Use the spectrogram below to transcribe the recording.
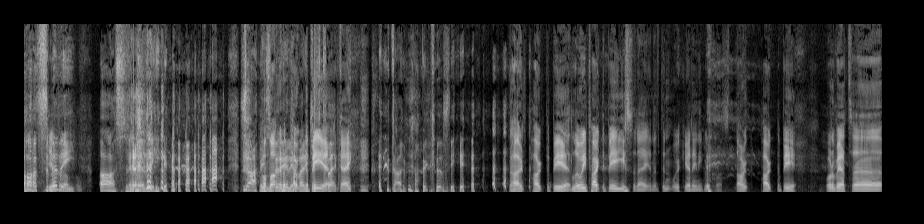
oh, Yeah, but Smithy. I'm- Oh, Smithy. Sorry, I'm, it's not been going to I've poke only the just bear, clicked. okay? Don't poke the bear. Don't poke the bear. Louis poked the bear yesterday, and it didn't work out any good for us. Don't poke the bear. What about uh,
